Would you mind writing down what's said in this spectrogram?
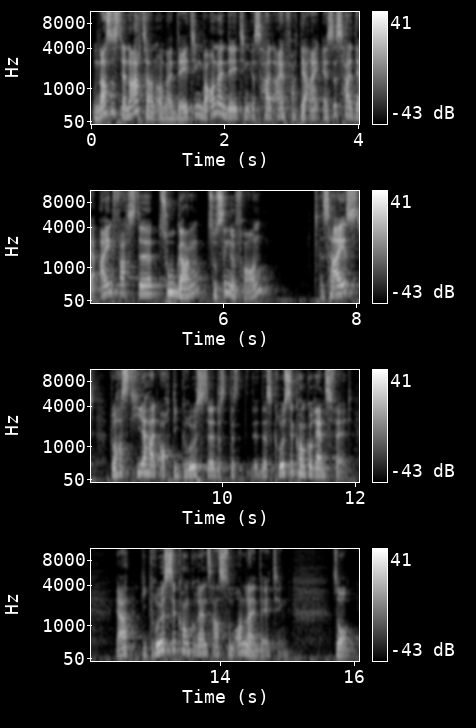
Und das ist der Nachteil an Online-Dating, weil Online-Dating ist halt einfach der, es ist halt der einfachste Zugang zu Single-Frauen. Das heißt, du hast hier halt auch die größte, das, das, das größte Konkurrenzfeld. Ja, die größte Konkurrenz hast du im Online-Dating. So.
